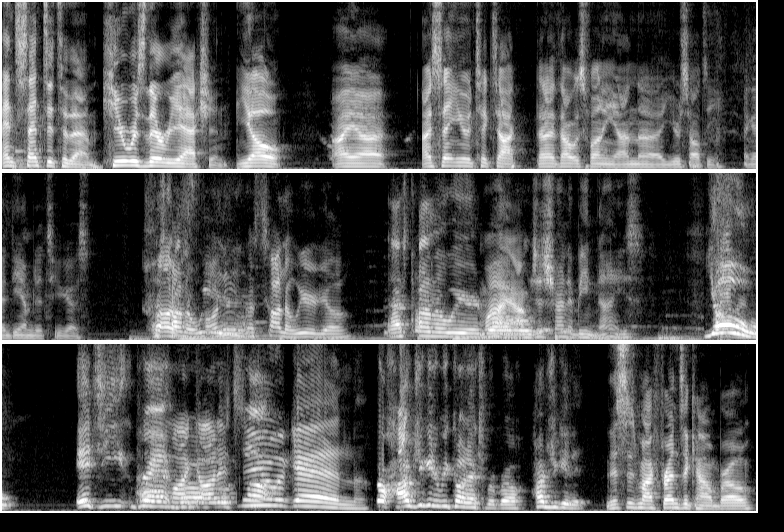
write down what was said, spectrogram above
and sent it to them. Here was their reaction. Yo, I uh I sent you a TikTok that I thought was funny on uh, the Your Salty. Like I DM'd it to you guys. That's Oh, kinda funny? weird. That's kind of weird, yo. That's kind of weird. Why? bro. I'm just trying to be nice. Yo, it's you, Grant. oh my bro. god, it's Bro, you again. Bro, how'd you get a recon expert, bro? How'd you get it? This is my friend's account, bro.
